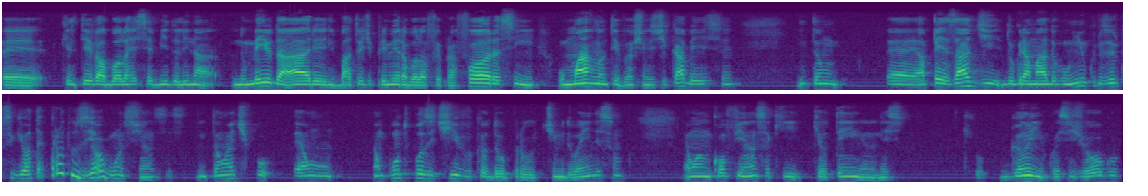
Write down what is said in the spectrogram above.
é, que ele teve a bola recebida ali na, no meio da área, ele bateu de primeira, a bola foi para fora, assim, o Marlon teve uma chance de cabeça. Então, é, apesar de, do gramado ruim, o Cruzeiro conseguiu até produzir algumas chances. Então é tipo, é um, é um ponto positivo que eu dou pro time do Anderson. É uma confiança que, que eu tenho nesse que eu ganho com esse jogo,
